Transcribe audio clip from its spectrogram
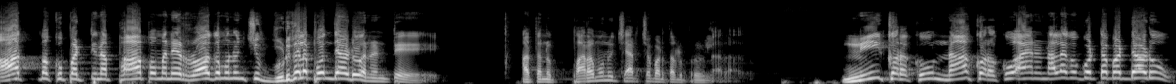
ఆత్మకు పట్టిన పాపం అనే రోగము నుంచి విడుదల పొందాడు అని అంటే అతను పరమును చేర్చబడతాడు ప్రియులారా. నీ కొరకు నా కొరకు ఆయన నలగొట్టబడ్డాడు.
